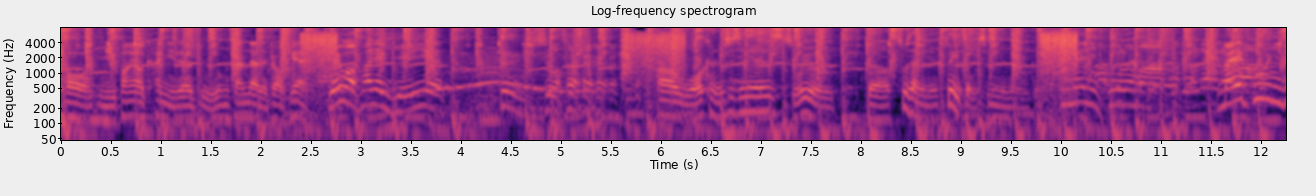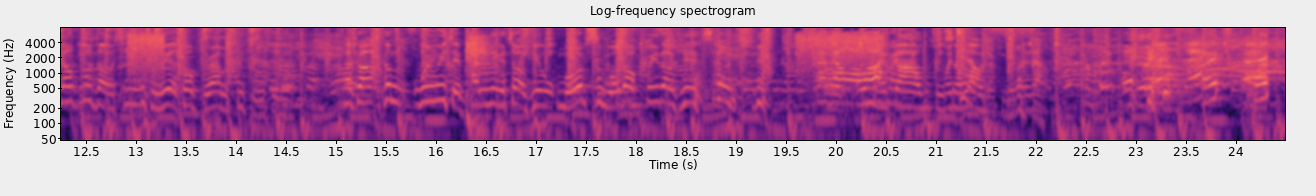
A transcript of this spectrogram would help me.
相亲的时候，女方要看你的祖宗三代的照片，结果发现爷爷更帅。呃，我可能是今天所有的素材里面最走心的那一个。今天你哭了吗？没哭你就不走心。楚月说不让去读书的，他刚跟薇薇姐拍的那个照片，磨皮磨到飞到天上去。代表我 Oh my god！我们主持人忘词了。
